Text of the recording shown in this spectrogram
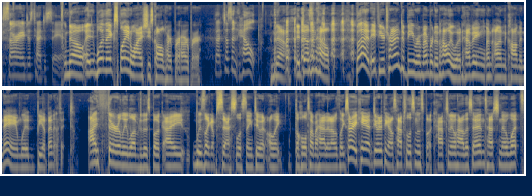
sorry, I just had to say it. No, it, when they explain why she's called Harper Harper. That doesn't help. No, it doesn't help. But if you're trying to be remembered in Hollywood, having an uncommon name would be a benefit. I thoroughly loved this book. I was like obsessed listening to it. All, like the whole time I had it, I was like, "Sorry, I can't do anything else. Have to listen to this book. Have to know how this ends. Have to know what's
